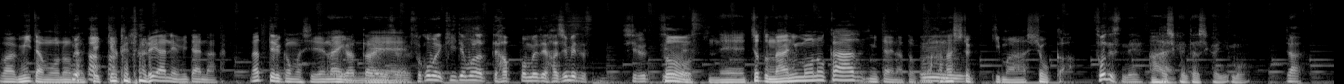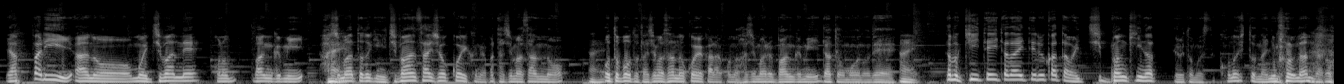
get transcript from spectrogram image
は見たものの結局誰やねんみたいな なってるかもしれないんありがたいですね。そこまで聞いてもらって8本目で初めて知るっていう、ね。そうですねちょっと何者かみたいなところ話しときましょうか、そうですね。はい確かに確かに。もう。じゃあ、やっぱり、あのもう一番ね、この番組始まった時に一番最初声くのやっぱ田島さんの、はい。オトボート田島さんの声からこの始まる番組だと思うので、はい、多分聞いていただいてる方は一番気になってると思うんです。この人何者なんだろう。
